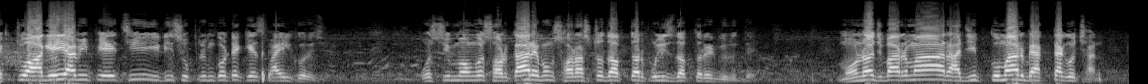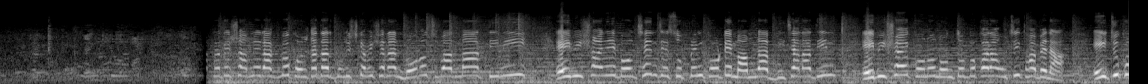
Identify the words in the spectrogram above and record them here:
একটু আগেই আমি পেয়েছি, ইডি সুপ্রিম কোর্টে কেস ফাইল করেছে। পশ্চিমবঙ্গ সরকার এবং স্বরাষ্ট্র দপ্তর, পুলিশ দপ্তরের বিরুদ্ধে। মনোজ বার্মা রাজীব কুমার, ব্যাগটা গোছান। আপনাদের সামনে রাখব কলকাতার পুলিশ কমিশনার মনোজ বার্মা। তিনি এই বিষয় নিয়ে বলছেন যে সুপ্রিম কোর্টে মামলা বিচারাধীন। এই বিষয়ে কোনো মন্তব্য করা উচিত হবে না। এইটুকু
